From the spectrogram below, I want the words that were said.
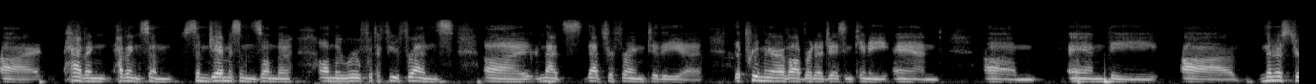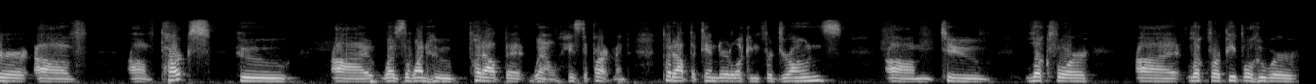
uh, having having some some Jamesons on the on the roof with a few friends, uh, and that's that's referring to the uh, the premier of Alberta, Jason Kenney, and um, and the uh, minister of of parks who uh, was the one who put out the well his department put out the tender looking for drones um, to look for uh, look for people who were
